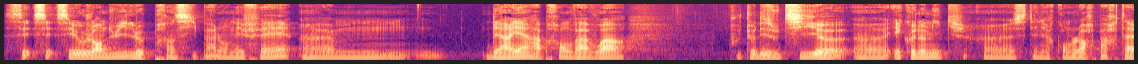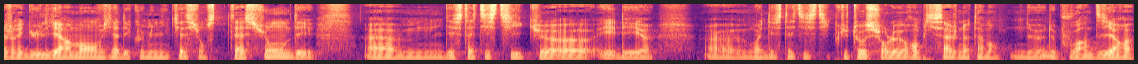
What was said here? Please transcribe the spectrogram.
C'est aujourd'hui le principal en effet. derrière, après, on va avoir plutôt des outils économiques, c'est-à-dire qu'on leur partage régulièrement via des communications stations, des euh, des statistiques euh, et des, euh, des statistiques plutôt sur le remplissage notamment, de, pouvoir dire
